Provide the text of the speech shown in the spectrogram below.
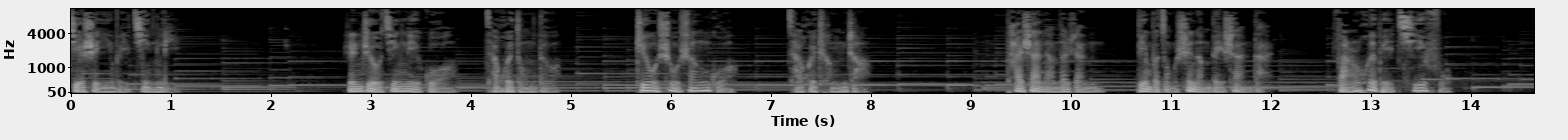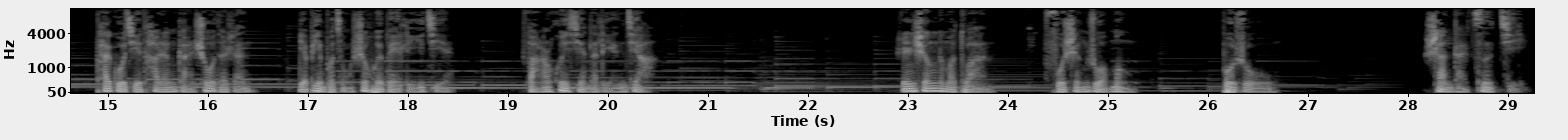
皆是因为经历。人只有经历过，才会懂得；只有受伤过，才会成长。太善良的人，并不总是能被善待，反而会被欺负；太顾及他人感受的人，也并不总是会被理解，反而会显得廉价。人生那么短，浮生若梦，不如。善待自己。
